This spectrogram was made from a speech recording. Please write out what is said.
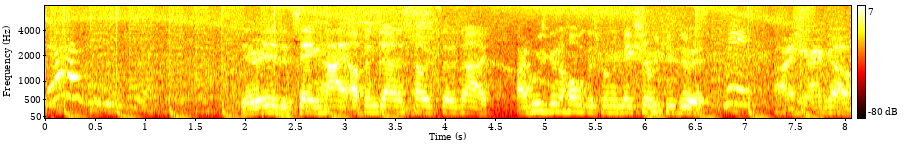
Daddy. There it is. It's saying hi. Up and down is how it says hi. All right, who's gonna hold this for me? Make sure we can do it. Me. All right, here I go.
